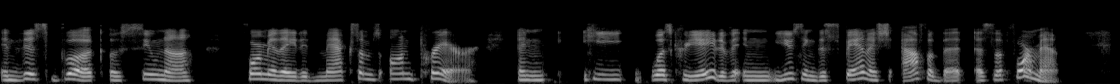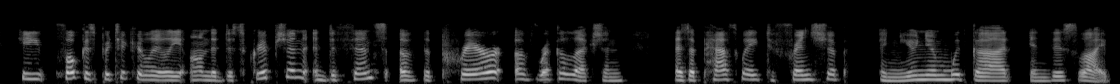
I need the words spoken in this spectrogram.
In this book, Osuna formulated maxims on prayer, and he was creative in using the Spanish alphabet as the format. He focused particularly on the description and defense of the prayer of recollection as a pathway to friendship and union with God in this life.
